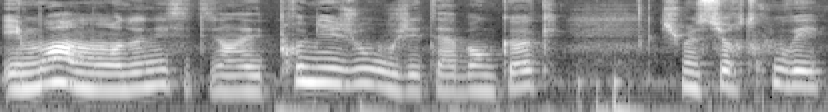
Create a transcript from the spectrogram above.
Et moi, à un moment donné, c'était dans les premiers jours où j'étais à Bangkok, je me suis retrouvée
